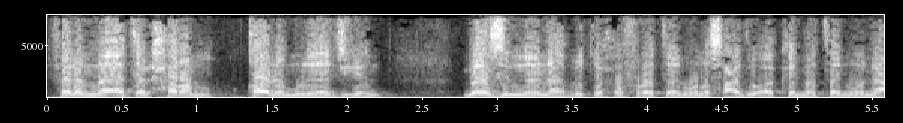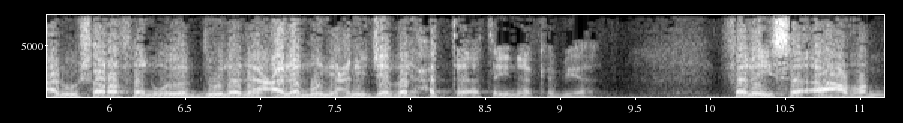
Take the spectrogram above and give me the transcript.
فلما أتى الحرم قال مناجيا ما زلنا نهبط حفرة ونصعد أكمة ونعلو شرفا ويبدو لنا علم يعني جبل حتى أتيناك بها. فليس أعظم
